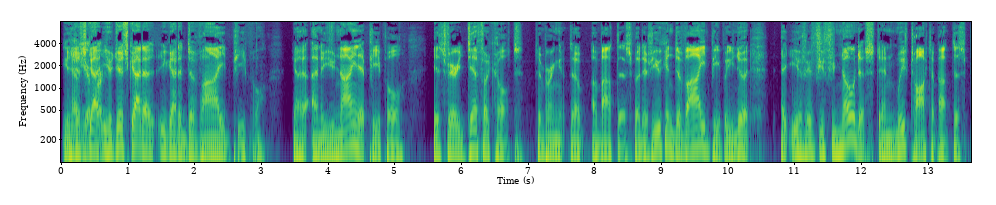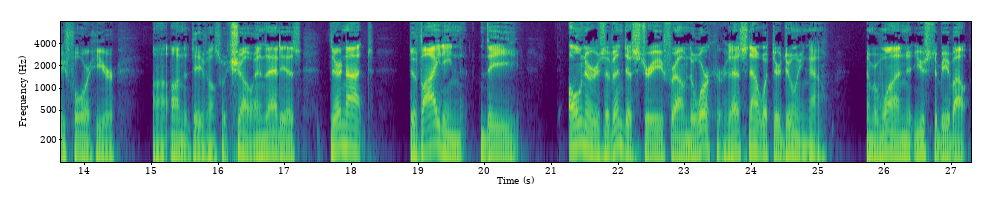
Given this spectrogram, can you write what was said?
you, you just got first- you just got to you got to divide people, uh, and a united people is very difficult to bring it to, about this. But if you can divide people, you do it. Uh, If, if you've noticed, and we've talked about this before here uh, on the Dave Elswick show, and that is they're not dividing the owners of industry from the worker. That's not what they're doing now. Number one, it used to be about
